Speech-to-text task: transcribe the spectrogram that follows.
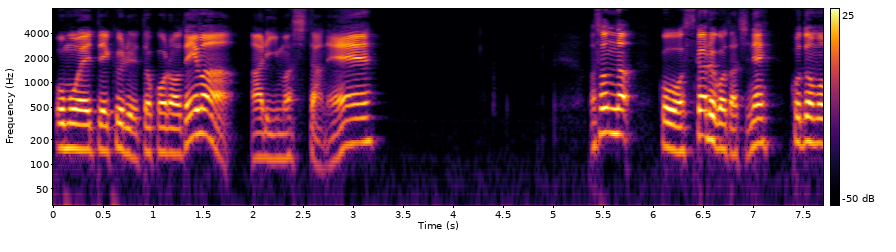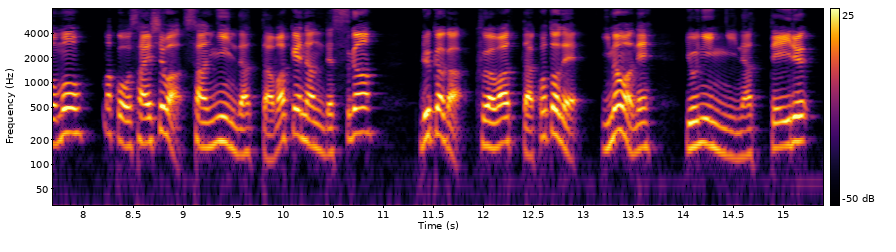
思えてくるところではありましたね。まあ、そんな、こう、スカルゴたちね、子供も、まあ、こう、最初は3人だったわけなんですが、ルカが加わったことで、今はね、4人になっている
